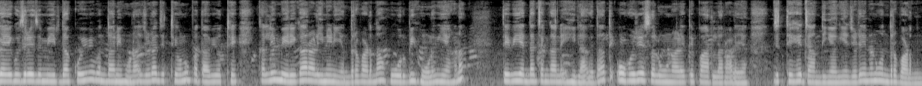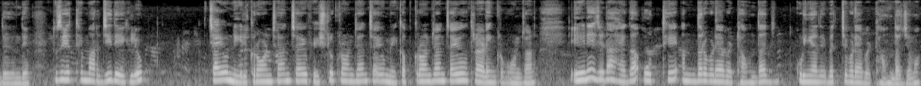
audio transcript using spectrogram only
ਗਏ ਗੁਜ਼ਰੇ ਜ਼ਮੀਰ ਦਾ ਕੋਈ ਵੀ ਬੰਦਾ ਨਹੀਂ ਹੋਣਾ ਜਿਹੜਾ ਜਿੱਥੇ ਉਹਨੂੰ ਪਤਾ ਵੀ ਉੱਥੇ ਕੱਲੀ ਮੇਰੀ ਘਰ ਵਾਲੀ ਨੇ ਨਹੀਂ ਅੰਦਰ ਵੜਨਾ, ਹੋਰ ਵੀ ਹੋਣਗੀਆਂ, ਹਨਾ? ਤੇ ਵੀ ਇਦਾਂ ਚੰਗਾ ਨਹੀਂ ਲੱਗਦਾ ਤੇ ਉਹੋ ਜਿਹੇ ਸਲੂਨ ਵਾਲੇ ਤੇ ਪਾਰਲਰ ਵਾਲੇ ਆ, ਜਿੱਥੇ ਇਹ ਜਾਂਦੀਆਂ ਗੀਆਂ ਜਿਹੜੇ ਇਹਨਾਂ ਨੂੰ ਅੰਦਰ ਵੜਨ ਦੇ ਦਿੰਦੇ ਆ। ਤੁਸੀਂ ਜਿੱਥੇ ਮਰਜ਼ੀ ਦੇਖ ਲਿਓ, ਚਾਹੇ ਉਹ ਨੀਲ ਕਰਾਉਣ ਜਾਣ, ਚਾਹੇ ਉਹ ਫੇਸ਼ੀਅਲ ਕਰਾਉਣ ਜਾਣ, ਚਾਹੇ ਉਹ ਮੇਕਅਪ ਕਰਾਉਣ ਜਾਣ, ਚਾਹੇ ਉਹ ਥ੍ਰੈਡਿੰਗ ਕਰਵਾਉਣ ਜਾਣ ਇਹਨੇ ਜਿਹੜਾ ਹੈਗਾ ਉੱਥੇ ਅੰਦਰ ਵੜਿਆ ਬੈਠਾ ਹੁੰਦਾ, ਕੁੜੀਆਂ ਦੇ ਵਿੱਚ ਵੜਿਆ ਬੈਠਾ ਹੁੰਦਾ ਜਮਾ।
